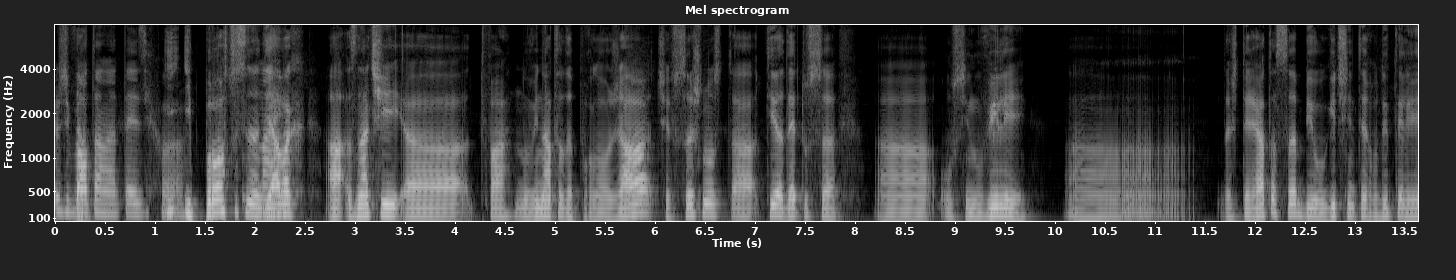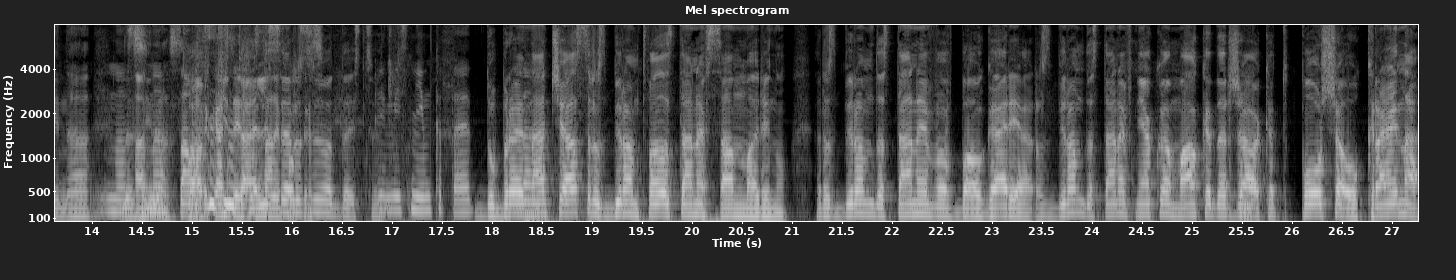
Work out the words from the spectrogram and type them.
живота на тези хора. И, и просто се надявах, а, значи, а, това, новината да продължава, че всъщност а, тия, дето са а, осиновили а, дъщерята, са биологичните родители на, На на сина. сина. Само Това в така ще Китай ли се по-красиво. развива действието? Еми снимката е... Добре, Да. значи аз разбирам това да стане в Сан Марино. Разбирам да стане в България. Разбирам да стане в някоя малка държава, като Полша, Украина,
